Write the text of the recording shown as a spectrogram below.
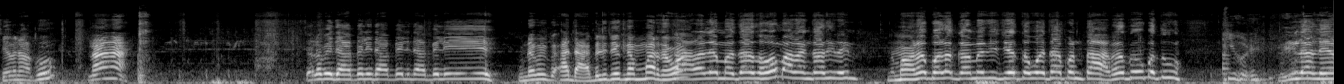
સેવ નાખું? ના ના. ચલો ભાઈ દાબેલી દાબેલી દાબેલી. ગુંડાભાઈ આ દાબેલી તો એક નંબર થયો તારા લે મજા તો હો મારા અંગાથી રહીને મારે ભલે ગમે તે જે થવું હોય થાય પણ તારે તો બધું લીલા લેર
